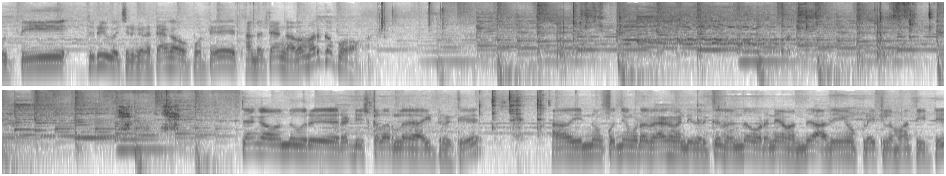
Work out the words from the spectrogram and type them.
ஊற்றி துருவி வச்சுருக்கிற தேங்காவை போட்டு அந்த தேங்காவை வறுக்க போகிறோம் தேங்காய் வந்து ஒரு ரெட்டிஷ் கலரில் ஆயிட்டுருக்கு. இன்னும் கொஞ்சம் கூட வேக வேண்டியது இருக்குது வெந்த உடனே வந்து அதையும் பிளேட்டில் மாற்றிட்டு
